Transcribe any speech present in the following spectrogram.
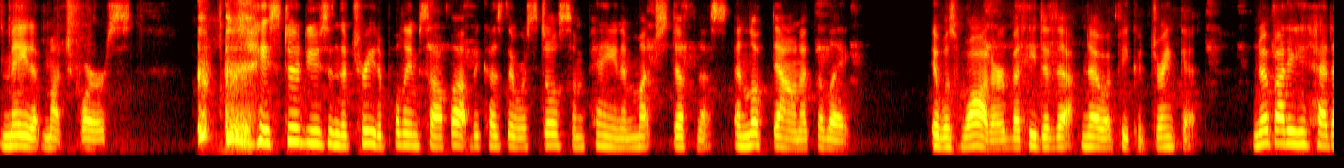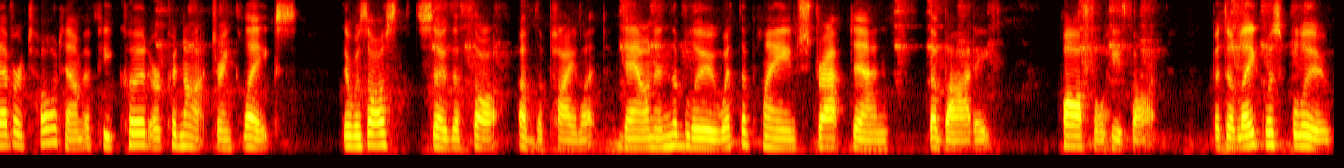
made it much worse. he stood using the tree to pull himself up because there was still some pain and much stiffness, and looked down at the lake. It was water, but he did not know if he could drink it. Nobody had ever told him if he could or could not drink lakes. There was also the thought of the pilot down in the blue with the plane strapped in the body. Awful, he thought. But the lake was blue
